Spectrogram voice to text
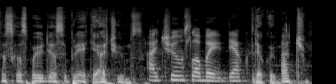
viskas pajudės į priekį. Ačiū Jums. Ačiū Jums labai, dėkui. Dėkui. Ačiū.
